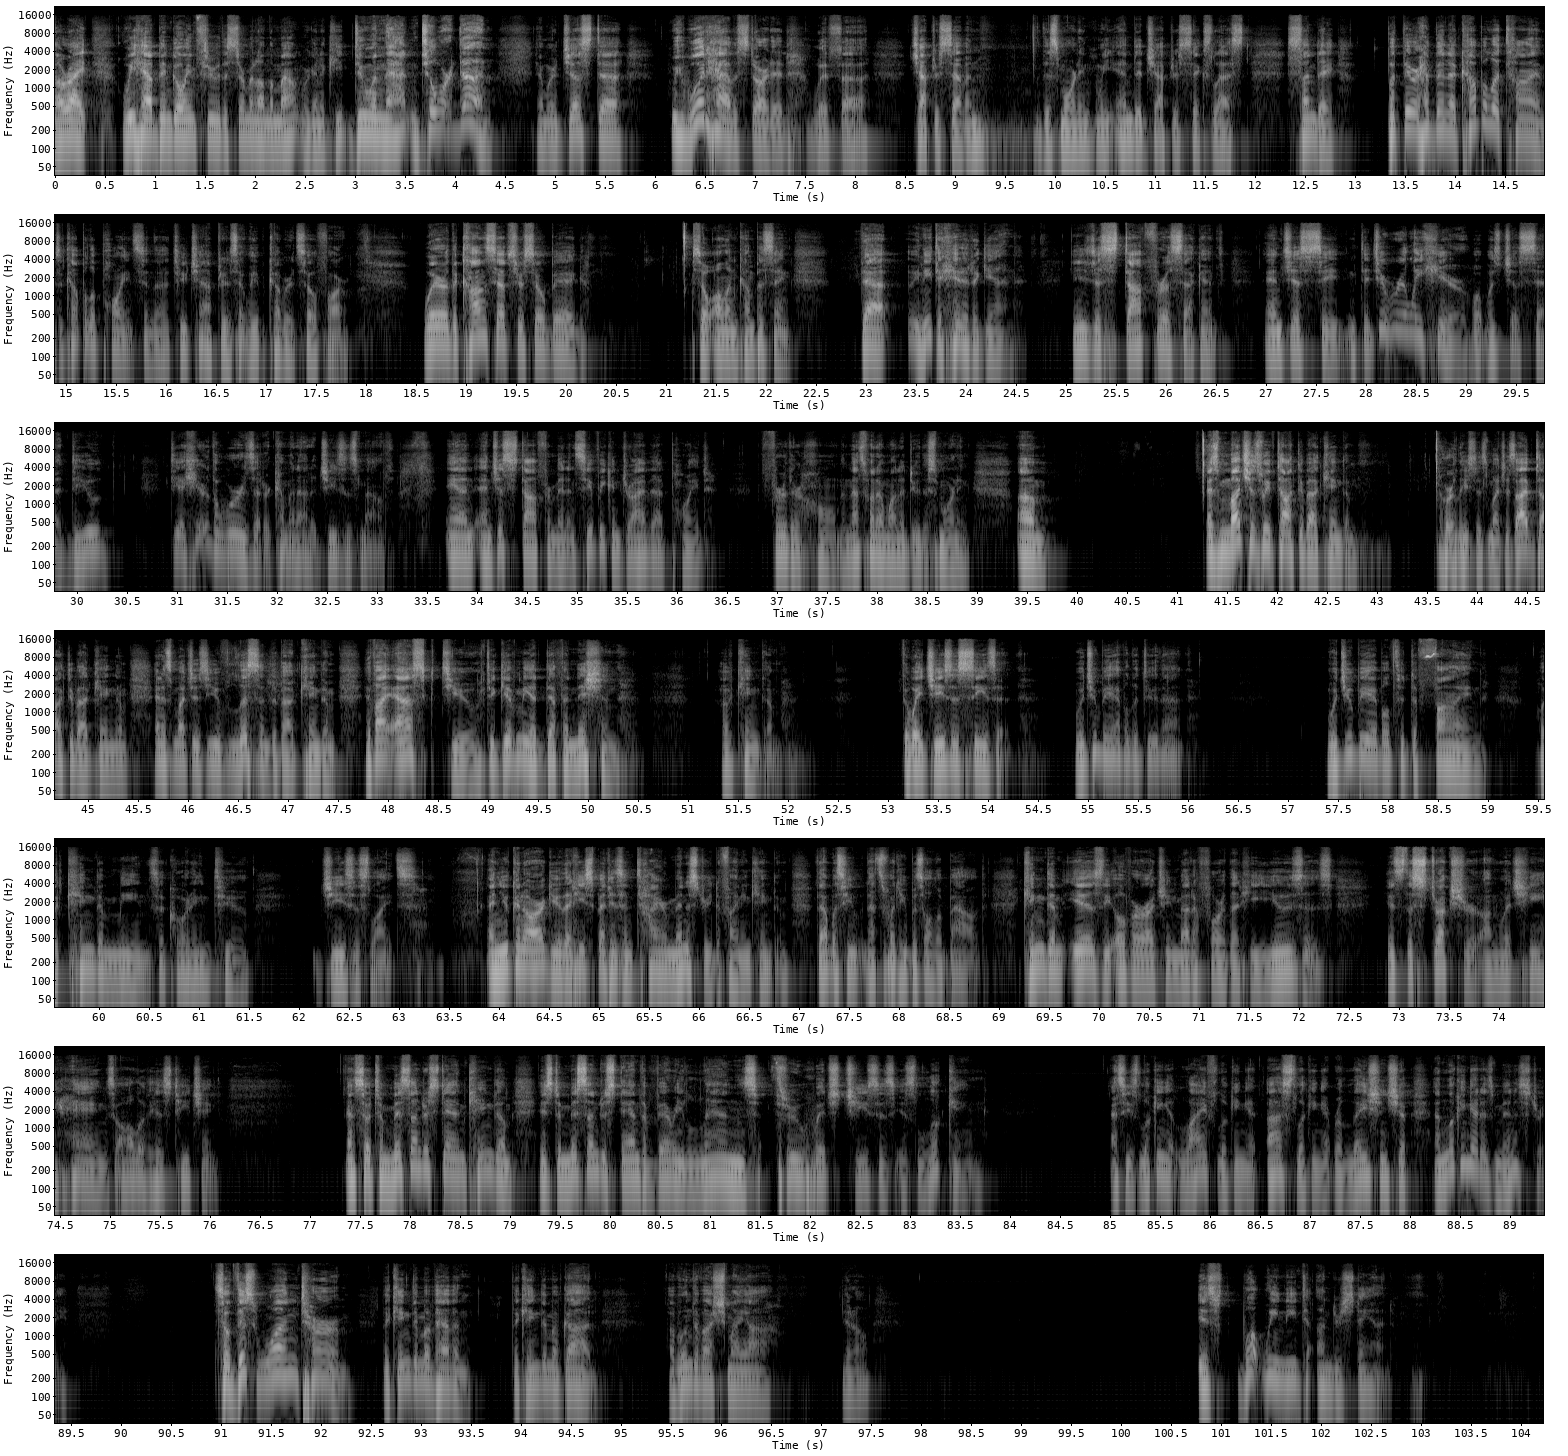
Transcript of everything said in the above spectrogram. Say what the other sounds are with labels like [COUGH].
All right, we have been going through the Sermon on the Mount. We're going to keep doing that until we're done. And we're just, uh, we would have started with uh, chapter 7 this morning. We ended chapter 6 last Sunday. But there have been a couple of times, a couple of points in the two chapters that we've covered so far, where the concepts are so big, so all encompassing, that we need to hit it again. You need to just stop for a second and just see did you really hear what was just said? Do you, do you hear the words that are coming out of Jesus' mouth? And, and just stop for a minute and see if we can drive that point further home. And that's what I want to do this morning. Um, as much as we've talked about kingdom, or at least as much as I've talked about kingdom, and as much as you've listened about kingdom, if I asked you to give me a definition of kingdom, the way Jesus sees it, would you be able to do that? Would you be able to define what kingdom means according to Jesus' lights? And you can argue that he spent his entire ministry defining kingdom. That was he, that's what he was all about. Kingdom is the overarching metaphor that he uses. It's the structure on which he hangs all of his teaching. And so to misunderstand kingdom is to misunderstand the very lens through which Jesus is looking as he's looking at life, looking at us, looking at relationship, and looking at his ministry. So, this one term, the kingdom of heaven, the kingdom of God, Abundavashmaya, you know, is what we need to understand.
